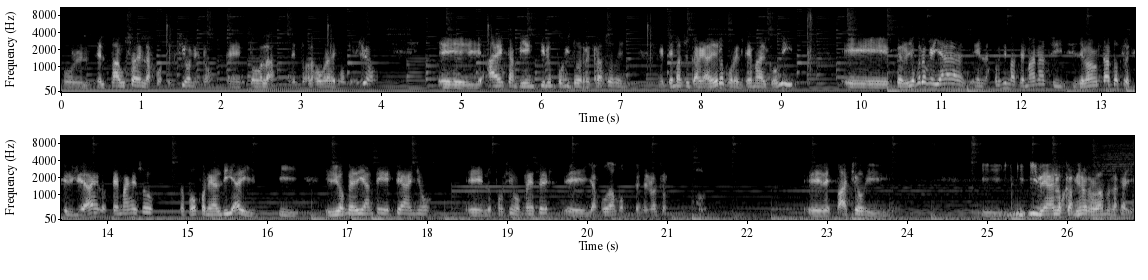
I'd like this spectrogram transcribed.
por, el, pausa de las construcciones, ¿no? En todas las, en todas las obras de construcción. AES también tiene un poquito de retrasos en el tema de su cargadero por el tema del COVID. Eh, pero yo creo que ya en las próximas semanas, si, si se van dando flexibilidad en los temas, eso nos podemos poner al día y, y, Dios mediante este año, eh, en los próximos meses, eh, ya podamos tener nuestros despachos y, y, vean los camiones rodando en la calle.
